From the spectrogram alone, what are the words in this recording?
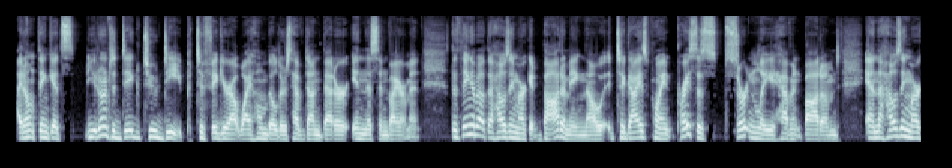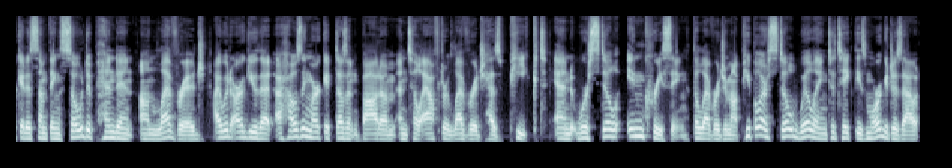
I don't think it's, you don't have to dig too deep to figure out why home builders have done better in this environment. The thing about the housing market bottoming, though, to Guy's point, prices certainly haven't bottomed. And the housing market is something so dependent on leverage. I would argue that a housing market doesn't bottom until after leverage has peaked. And we're still increasing the leverage amount. People are still willing to take these mortgages out.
